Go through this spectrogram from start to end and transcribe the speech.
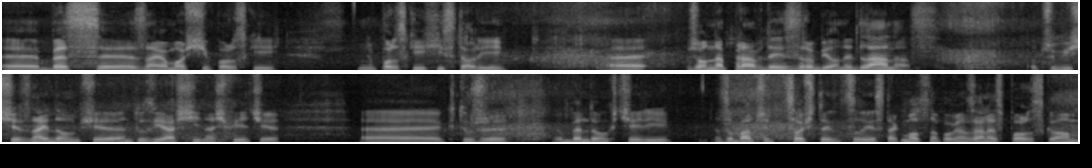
e, bez e, znajomości polskiej, polskiej historii, że on naprawdę jest zrobiony dla nas. Oczywiście znajdą się entuzjaści na świecie, którzy będą chcieli zobaczyć coś, co jest tak mocno powiązane z Polską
